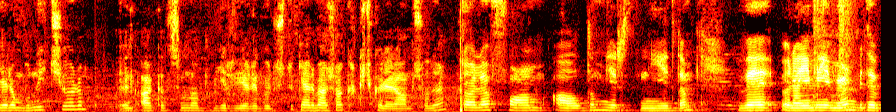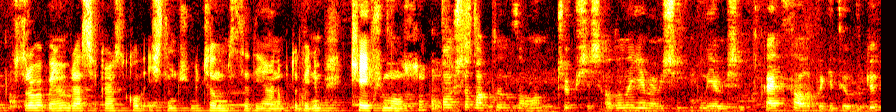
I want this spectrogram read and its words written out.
Yarın bunu içiyorum. Ee, Arkadaşımla bir yere bölüştük. Yani ben şu an 43 kalori almış oluyorum. Şöyle farm aldım. Yarısını yedim. Ve öğlen yemeği yemiyorum. Bir de kusura bakmayın biraz şekersiz kola içtim. Çünkü canım istedi yani. Bu da benim keyfim olsun. Sonuçta baktığınız zaman çöp şiş Adana yememişim. Bunu yemişim. Gayet sağlıklı gidiyor bugün.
